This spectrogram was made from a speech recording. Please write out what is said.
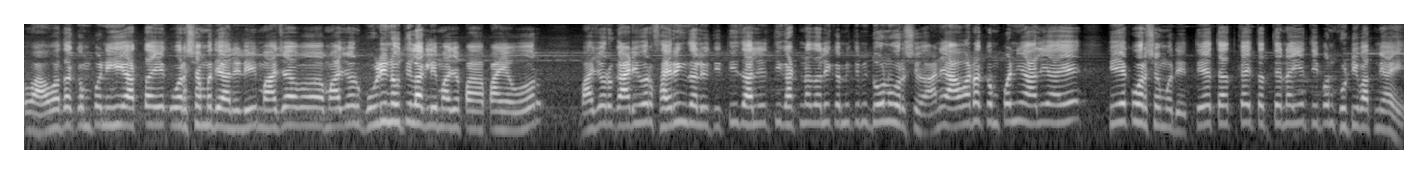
हो, आवादा कंपनी ही आता एक वर्षामध्ये आलेली. माझ्या माझ्यावर गोळी नव्हती लागली माझ्या पा पायावर. माझ्यावर गाडीवर फायरिंग झाली होती. ती झाली ती घटना झाली कमीत कमी दोन वर्ष. आणि आवाडा कंपनी आली आहे ही एक वर्षामध्ये. ते त्यात काही तथ्य नाही आहे ती पण खोटी बातमी आहे.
